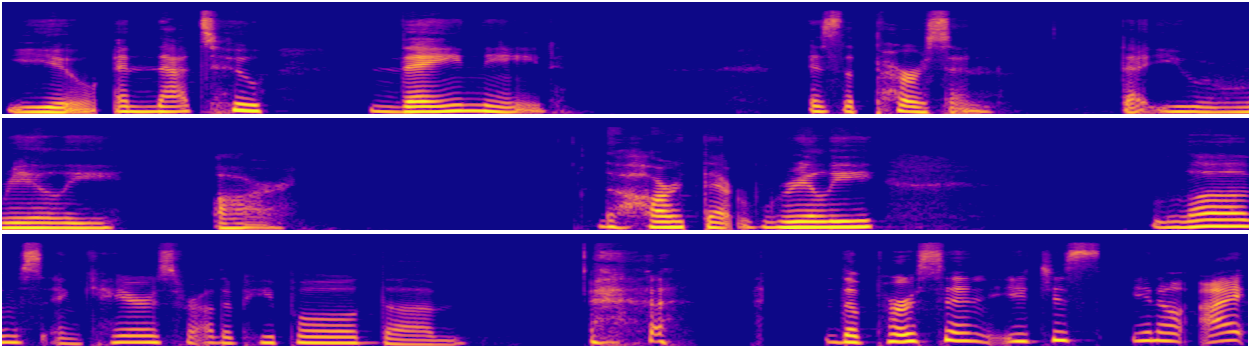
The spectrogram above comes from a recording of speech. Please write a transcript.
you. And that's who they need is the person that you really are. The heart that really loves and cares for other people, the the person you just, you know, I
